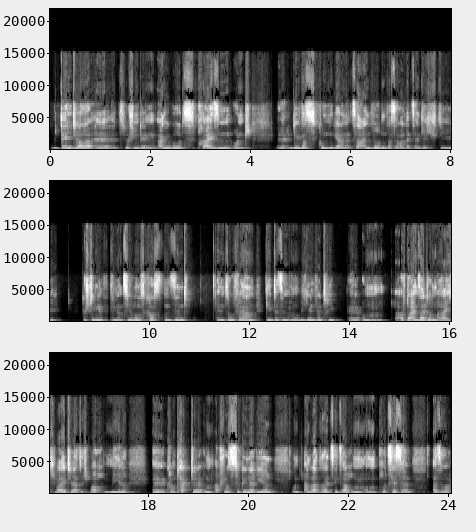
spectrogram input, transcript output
Delta äh, zwischen den Angebotspreisen und äh, dem, was Kunden gerne zahlen würden, was aber letztendlich die gestiegenen Finanzierungskosten sind. Insofern geht es im Immobilienvertrieb äh, um auf der einen Seite um Reichweite, also ich brauche mehr äh, Kontakte, um Abschluss zu generieren. Und andererseits geht es auch um, um Prozesse. Also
